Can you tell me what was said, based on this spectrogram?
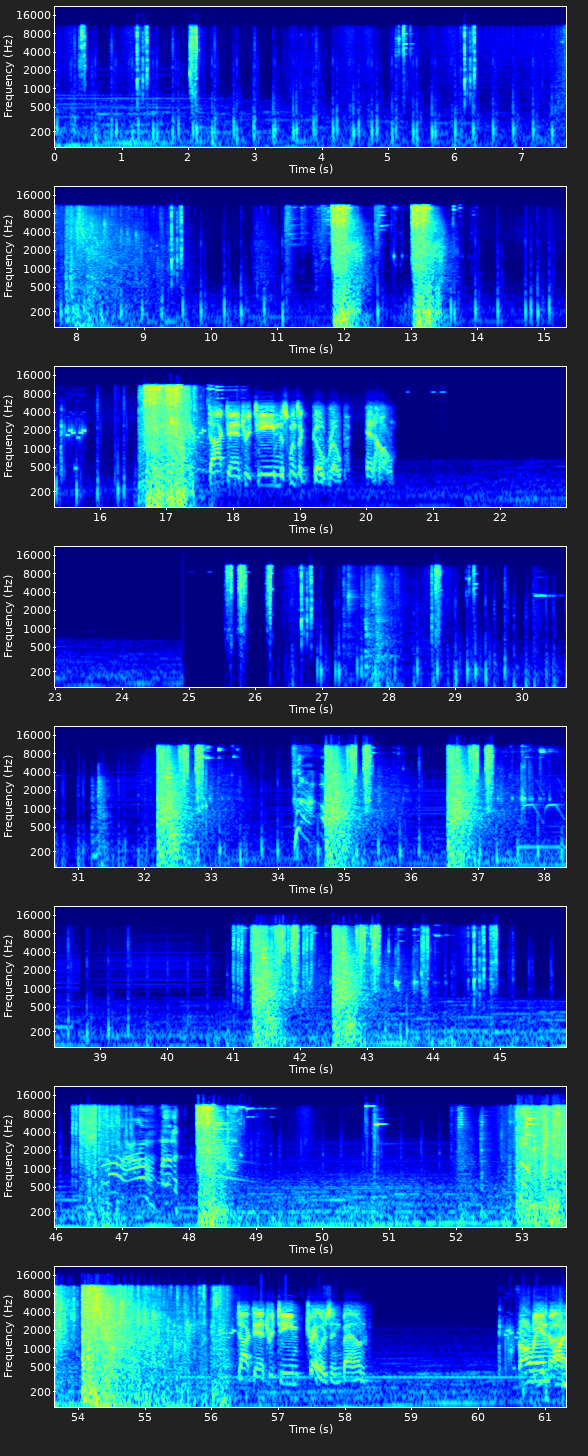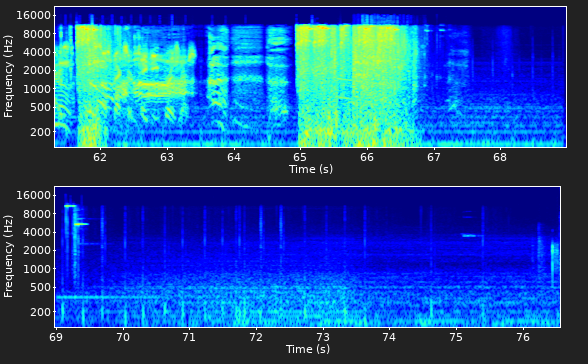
TOC to entry team, this one's a goat rope. Head home. TOC entry team. Trailers inbound. Fall in on me. the suspects are taking prisoners.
